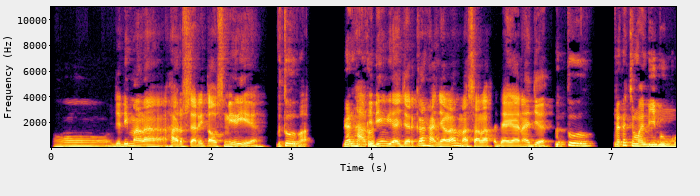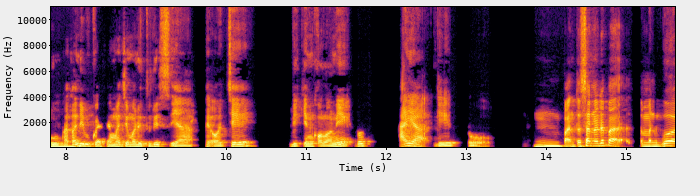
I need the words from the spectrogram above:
Oh, jadi malah harus cari tahu sendiri ya. Betul Pak. Dan harus Jadi yang diajarkan hanyalah masalah kejayaan aja. Betul. Mereka cuma di buku, Hmm. katanya di buku SMA cuma ditulis ya VOC, bikin koloni, terus kaya gitu. Hmm, pantesan ada Pak. Temen gue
